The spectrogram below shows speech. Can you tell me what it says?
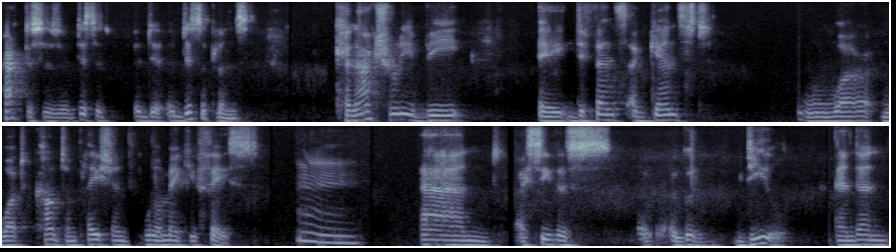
practices or dis- disciplines can actually be a defense against what, what contemplation will make you face. Mm. And I see this a, a good deal and then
